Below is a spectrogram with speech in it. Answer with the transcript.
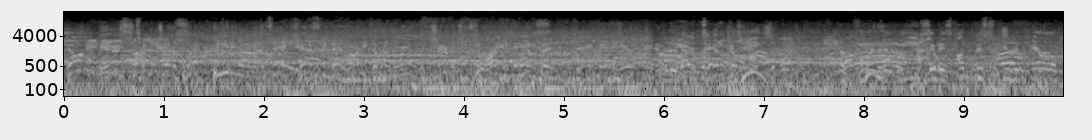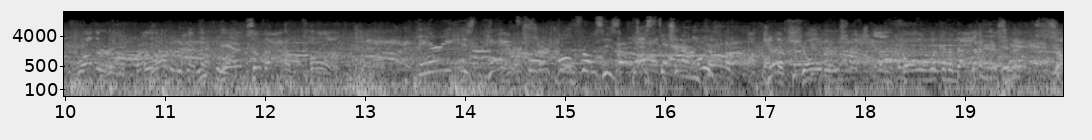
Tony Nese trying to put a beating on Isaiah Cassie. Matt Hardy coming the ring. Quinn believes in his undisputed era brother in the hands of Adam Cole. Theory is paying for it. Cole throws his best at him. Up on the shoulders, and Cole looking to that has worked so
